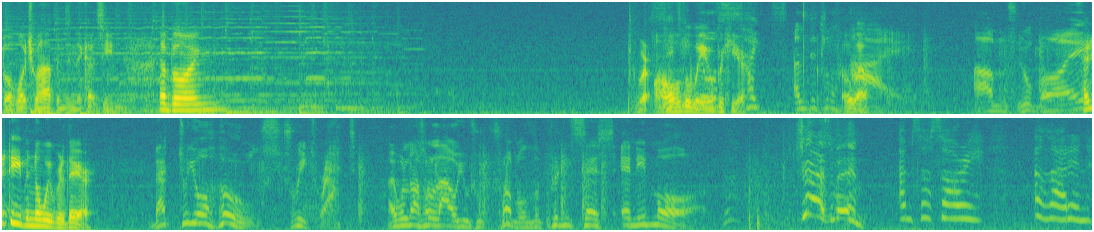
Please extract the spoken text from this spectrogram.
but watch what happens in the cutscene. A boing! We're all the way over here. Oh well. Aren't you, boy? How did he even know we were there? Back to your hole, street rat. I will not allow you to trouble the princess anymore. Jasmine! I'm so sorry, Aladdin.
